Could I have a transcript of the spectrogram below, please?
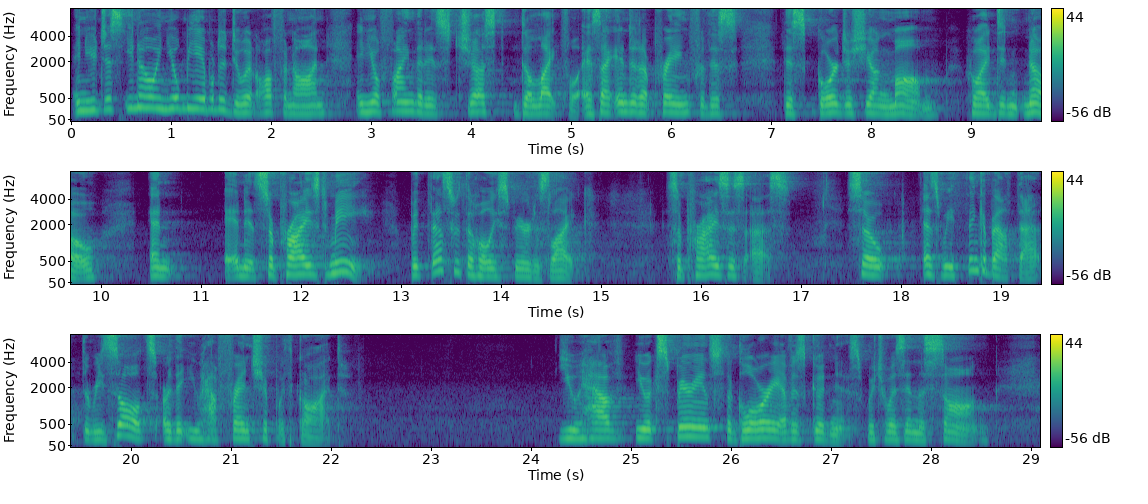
And you just, you know, and you'll be able to do it off and on, and you'll find that it's just delightful. As I ended up praying for this, this gorgeous young mom who I didn't know, and, and it surprised me. But that's what the Holy Spirit is like surprises us. So as we think about that, the results are that you have friendship with God. You have you experience the glory of his goodness, which was in the song.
